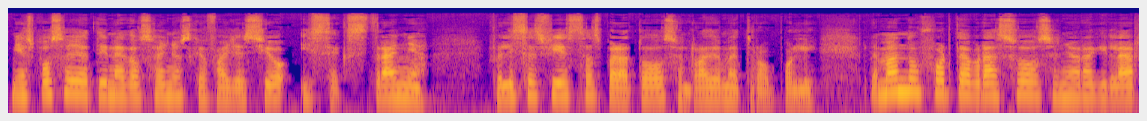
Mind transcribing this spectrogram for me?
Mi esposa ya tiene dos años que falleció y se extraña. Felices fiestas para todos en Radio Metrópoli. Le mando un fuerte abrazo, señor Aguilar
